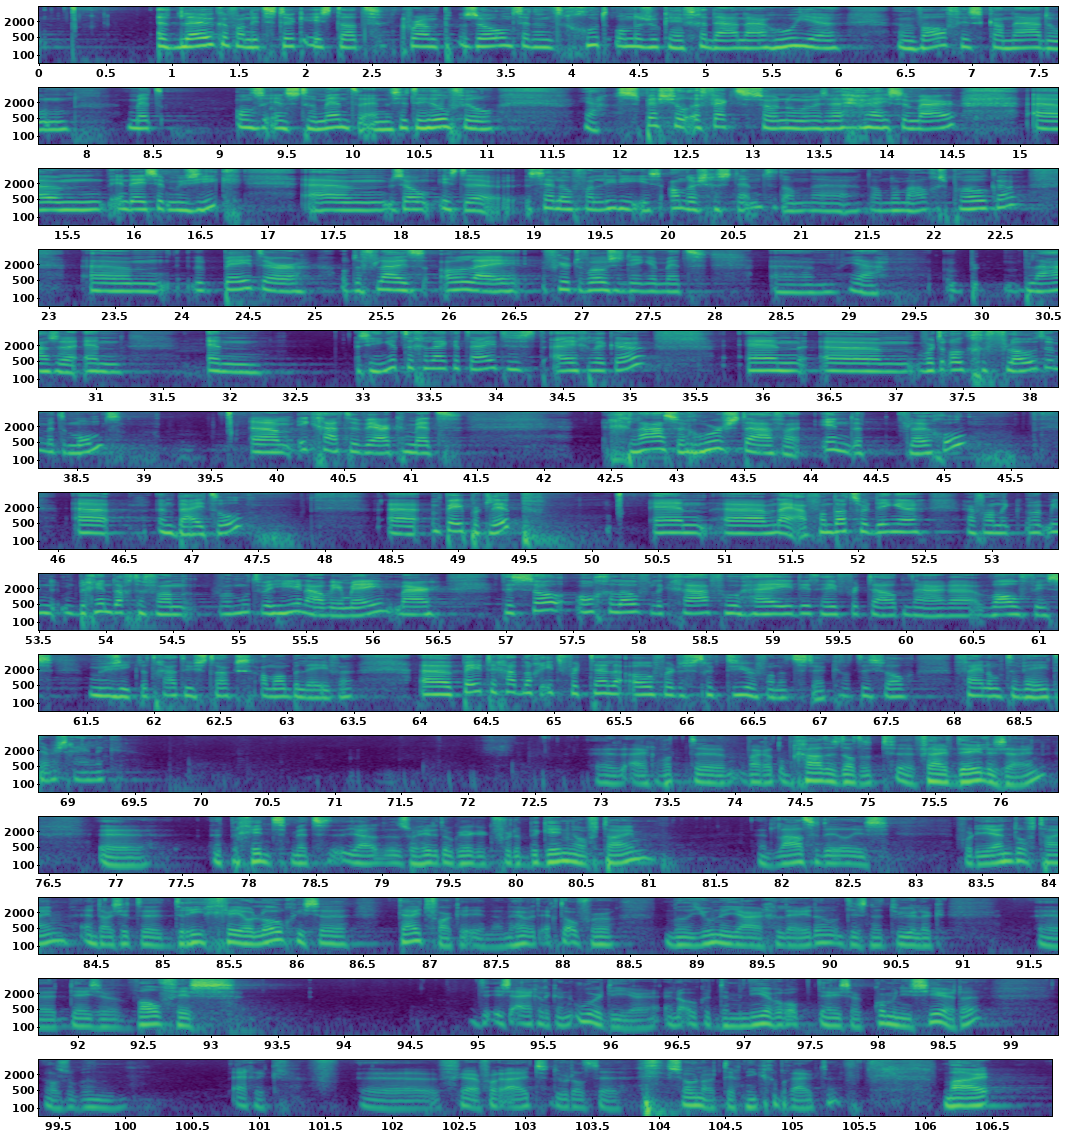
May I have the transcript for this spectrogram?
het leuke van dit stuk is dat Crump zo ontzettend goed onderzoek heeft gedaan naar hoe je een walvis kan nadoen met onze instrumenten. En er zitten heel veel ja, special effects, zo noemen wij ze maar, ehm, in deze muziek. Ehm, zo is de cello van Lydie is anders gestemd dan, eh, dan normaal gesproken. Ehm, Peter op de fluit allerlei virtuose dingen met ja, blazen en, en zingen tegelijkertijd, is het eigenlijke. En wordt er ook gefloten met de mond. Ik ga te werk met glazen roerstaven in de vleugel, eh, een bijtel, eh, een paperclip En ehm, nou ja, van dat soort dingen waarvan ik in het begin dacht van, wat moeten we hier nou weer mee? Maar het is zo ongelooflijk gaaf hoe hij dit heeft vertaald naar walvismuziek. Dat gaat u straks allemaal beleven. Peter gaat nog iets vertellen over de structuur van het stuk. Dat is wel fijn om te weten waarschijnlijk. Uh, eigenlijk wat, waar het om gaat is dat het vijf delen zijn het begint met, ja, zo heet het ook werkelijk, voor the beginning of time. En het laatste deel is voor the end of time. En daar zitten drie geologische tijdvakken in. Dan hebben we het echt over miljoenen jaar geleden. Want het is natuurlijk deze walvis is eigenlijk een oerdier. En ook de manier waarop deze communiceerde was op een eigenlijk uh, ver vooruit, doordat ze sonartechniek gebruikten. Maar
